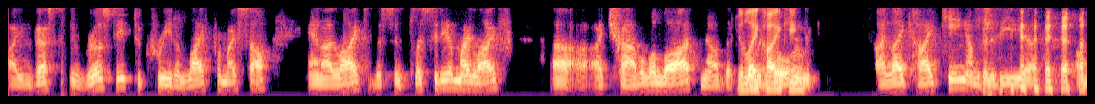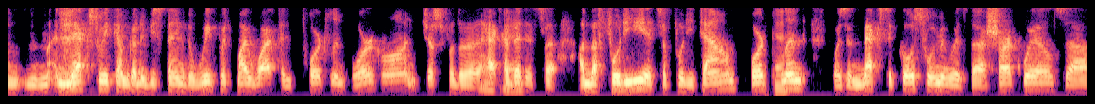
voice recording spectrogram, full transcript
I invest in real estate to create a life for myself and i like the simplicity of my life. Uh, i travel a lot now that you like hiking? Over, I like hiking. I'm going to be uh, um, next week. I'm going to be spending the week with my wife in Portland, Oregon, just for the heck of it. It's a I'm a foodie. It's a foodie town. Portland yeah. was in Mexico swimming with uh, shark whales uh,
